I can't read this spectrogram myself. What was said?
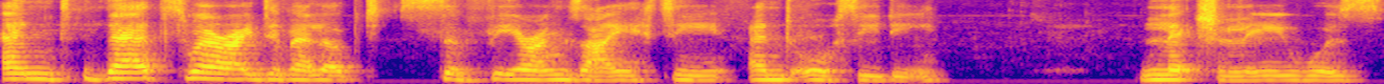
and that's where I developed severe anxiety and OCD. Literally was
